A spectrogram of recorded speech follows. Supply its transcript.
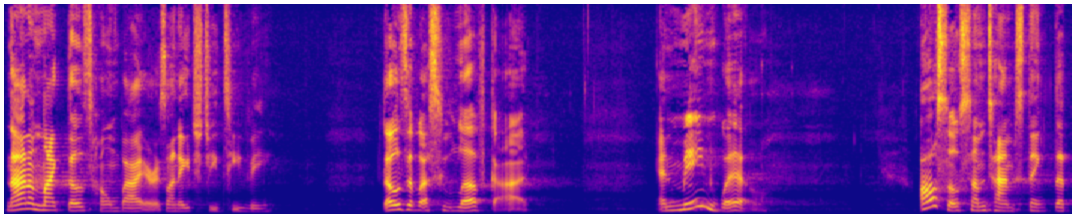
not unlike those home buyers on HGTV, those of us who love God and mean well also sometimes think that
